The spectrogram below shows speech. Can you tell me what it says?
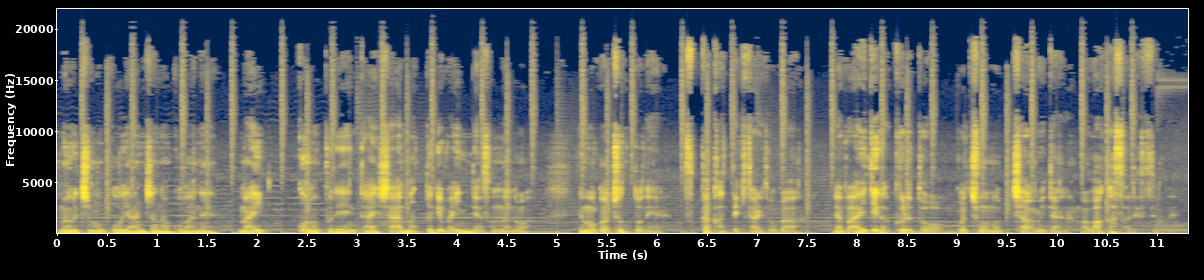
まあ、うちもこうやんちゃな子はねまあ一個のプレーに対して謝っとけばいいんだよそんなのは。でもこうちょっとね突っかかってきたりとかやっぱ相手が来るとこっちも乗っちゃうみたいな、まあ、若さですよね。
